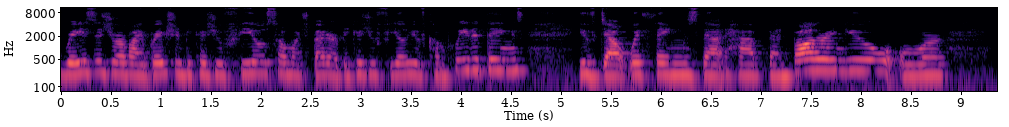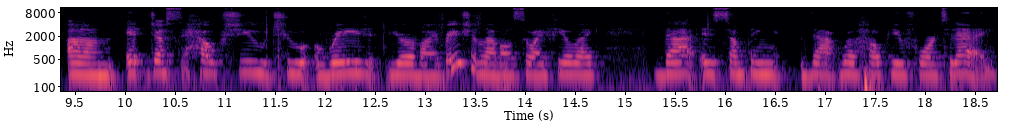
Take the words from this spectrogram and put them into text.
raises your vibration because you feel so much better, because you feel you've completed things, you've dealt with things that have been bothering you, or um, it just helps you to raise your vibration level. So I feel like that is something that will help you for today.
